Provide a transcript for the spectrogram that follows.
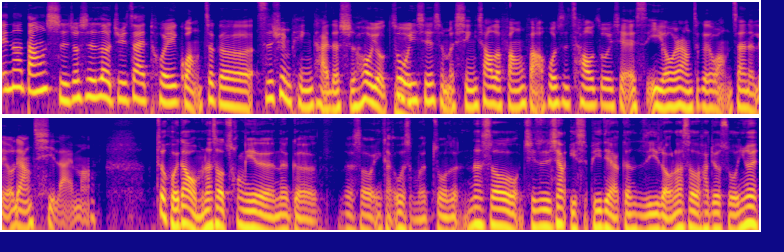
哎，那当时就是乐居在推广这个资讯平台的时候，有做一些什么行销的方法，嗯、或是操作一些 SEO，让这个网站的流量起来吗？这回到我们那时候创业的那个那时候，应该为什么做这？那时候其实像 Expedia 跟 Zillow，那时候他就说，因为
